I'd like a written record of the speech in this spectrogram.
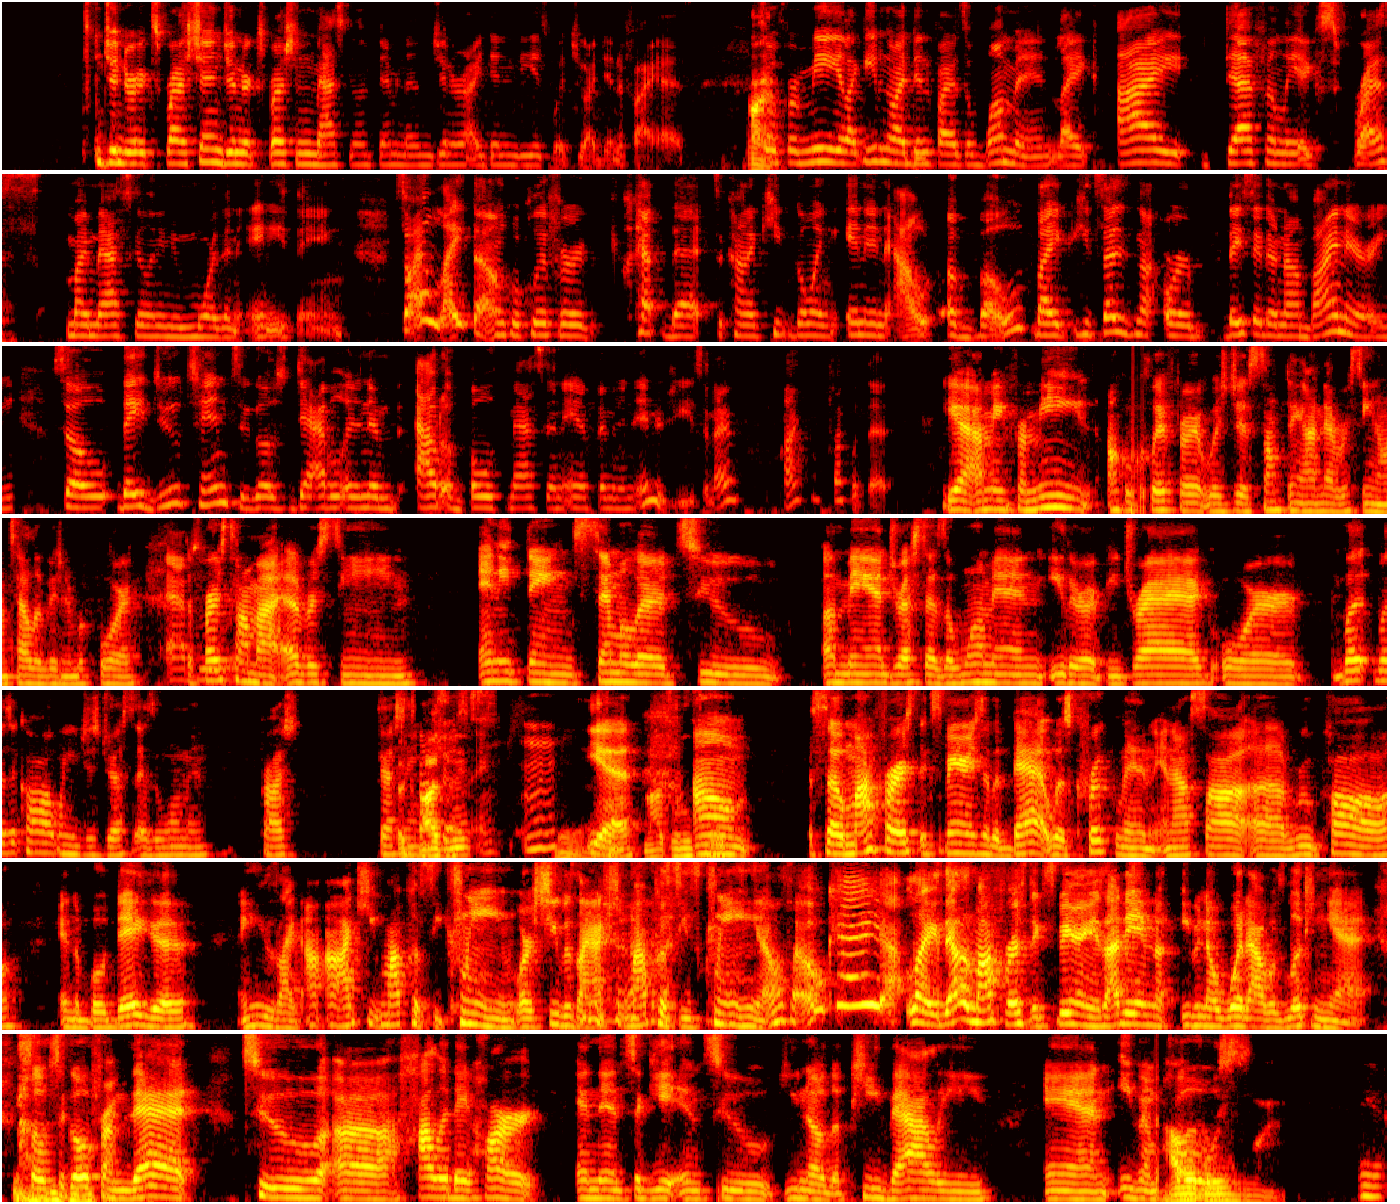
gender expression. Gender expression, masculine, feminine, gender identity is what you identify as. Right. So for me, like even though I identify as a woman, like I definitely express my masculinity more than anything. So I like that Uncle Clifford kept that to kind of keep going in and out of both. Like he says he's not, or they say they're non-binary, so they do tend to go dabble in and out of both masculine and feminine energies, and I I can fuck with that. Yeah, I mean, for me, Uncle Clifford was just something I never seen on television before. Absolutely. The first time I ever seen anything similar to a man dressed as a woman, either it be drag or what was it called when you just dress as a woman? Cross dressing. Mm-hmm. Yeah. Um. So my first experience with that was Crooklyn, and I saw uh, RuPaul in the bodega, and he was like, uh-uh, "I keep my pussy clean," or she was like, "I keep my pussy's clean." I was like, "Okay." Like that was my first experience. I didn't even know what I was looking at. So to go from that to uh, Holiday Heart, and then to get into you know the P Valley and even Pose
